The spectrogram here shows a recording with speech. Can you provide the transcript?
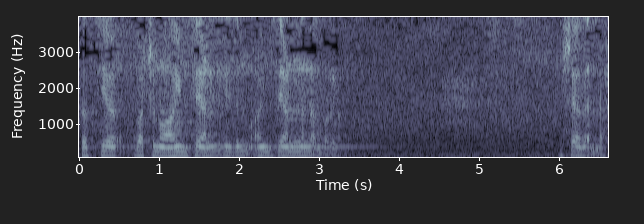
സസ്യ ഭക്ഷണം അഹിംസയാണെങ്കിൽ ഇതും അഹിംസയാണെന്നെല്ലാം പറയും. പക്ഷെ അതല്ല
